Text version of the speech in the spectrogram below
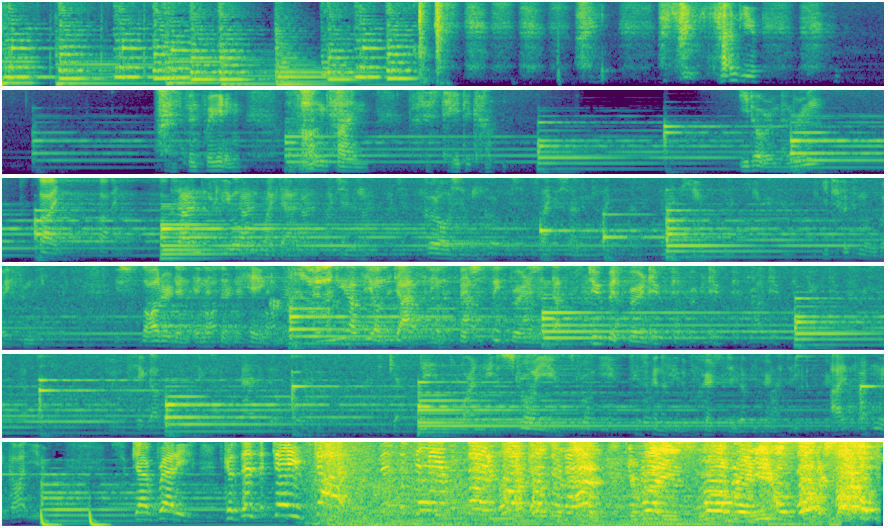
I finally found you. I've been waiting a long time for this day to come. You don't remember me? Fine, fine. I was out in the field with my dad, Jimmy. Good old Jimmy. It was like a son. It was like a son. And you. You slaughtered an innocent pig. And then you have the audacity to viciously burn him in that stupid furnace. To finally destroy you. It's gonna be the worst day of your life I finally got you. So get ready, because this is the day you die! This is the day your pathetic life comes to an end! Get ready, small brain evil self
